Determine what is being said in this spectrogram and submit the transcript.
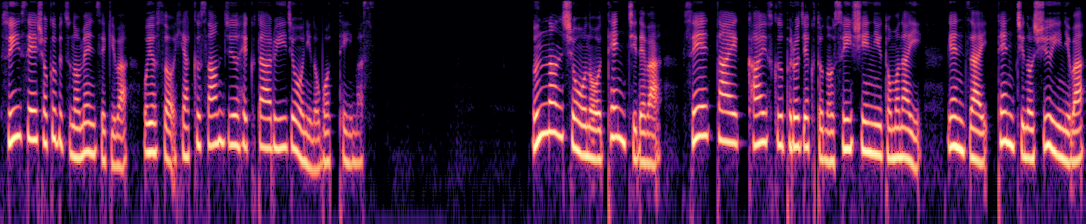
水生植物の面積はおよそ130ヘクタール以上に上っています。雲南省の天地では、生態回復プロジェクトの推進に伴い、現在、天地の周囲には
